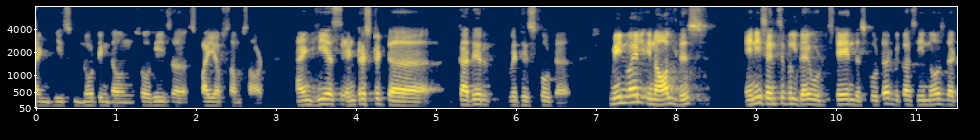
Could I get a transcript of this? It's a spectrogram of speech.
and he's noting down so he's a spy of some sort and he has entrusted uh, kathir with his scooter meanwhile in all this any sensible guy would stay in the scooter because he knows that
